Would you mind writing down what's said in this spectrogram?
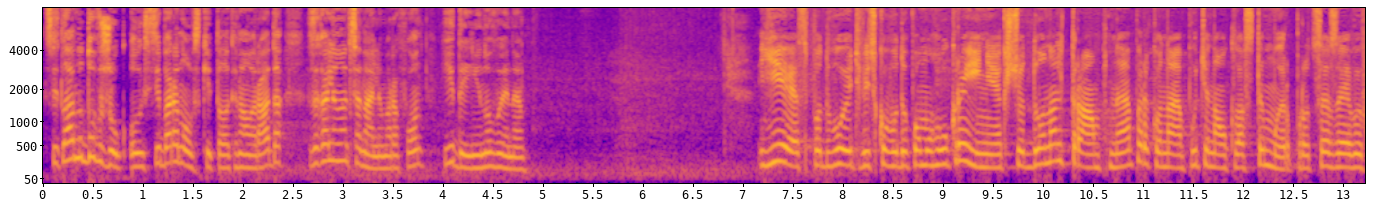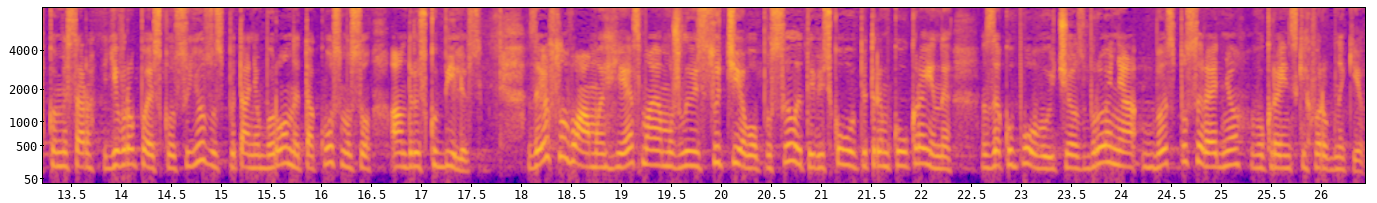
Світлана Довжук, Олексій Барановський, телеканал Рада, загальнонаціональний марафон. Єдині новини. ЄС подвоїть військову допомогу Україні, якщо Дональд Трамп не переконає Путіна укласти мир. Про це заявив комісар Європейського союзу з питань оборони та космосу Андрюс Кубілюс. За його словами, ЄС має можливість суттєво посилити військову підтримку України, закуповуючи озброєння безпосередньо в українських виробників.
